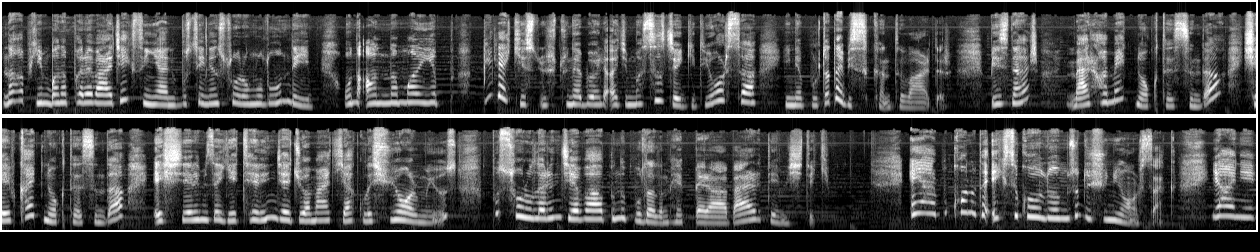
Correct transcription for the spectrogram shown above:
ne yapayım bana para vereceksin yani bu senin sorumluluğun deyip onu anlamayıp bilakis üstüne böyle acımasızca gidiyorsa yine burada da bir sıkıntı vardır. Bizler merhamet noktasında, şefkat noktasında eşlerimize yeterince cömert yaklaşıyor muyuz? Bu soruların cevabını bulalım hep beraber demiştik. Eğer bu konuda eksik olduğumuzu düşünüyorsak, yani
